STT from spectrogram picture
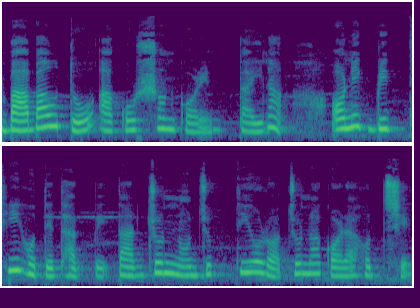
বাবাও তো আকর্ষণ করেন, তাই না? অনেক বৃদ্ধি হতে থাকবে, তার জন্য যুক্তিও রচনা করা হচ্ছে।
